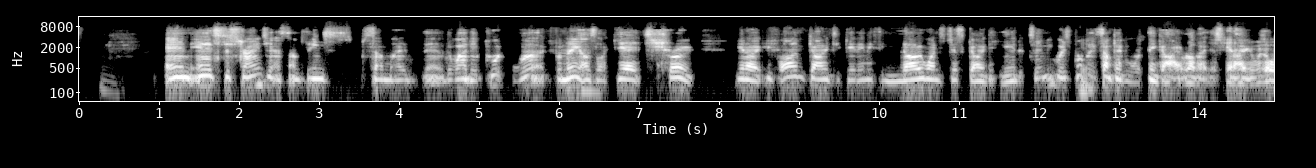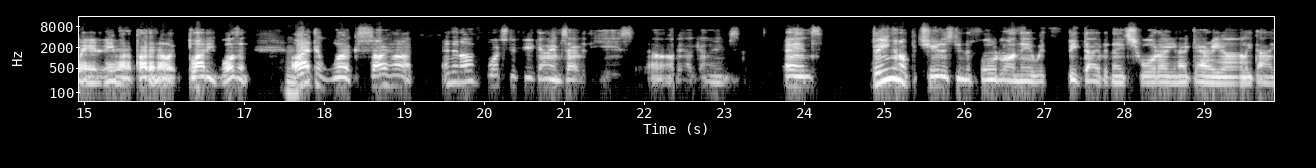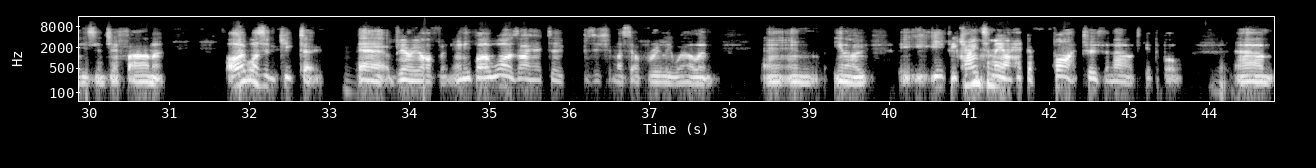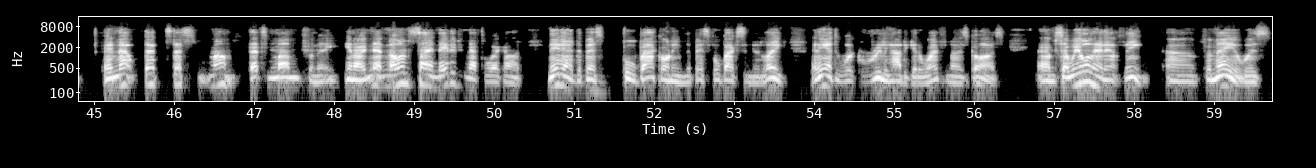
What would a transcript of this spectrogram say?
And and it's just strange how some things, some way, the, the way they put work for me. I was like, yeah, it's true. You know, if I'm going to get anything, no one's just going to hand it to me. Whereas probably some people would think, oh, Robert, just, you know, it was all handed to him on a putter. No, it bloody wasn't. Mm. I had to work so hard. And then I've watched a few games over the years uh, of our games. And being an opportunist in the forward line there with Big David Neitz Schwarter, you know, Gary early days and Jeff Farmer, I wasn't kicked to uh, very often. And if I was, I had to position myself really well. And, and, and you know, if it came to me, I had to fight tooth and nail to get the ball. Um, and that that's that's mum. That's mum for me. You know, no, no I'm saying Nita didn't have to work hard. Nita had the best fullback on him, the best fullbacks in the league, and he had to work really hard to get away from those guys. Um, so we all had our thing. Uh, for me, it was,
